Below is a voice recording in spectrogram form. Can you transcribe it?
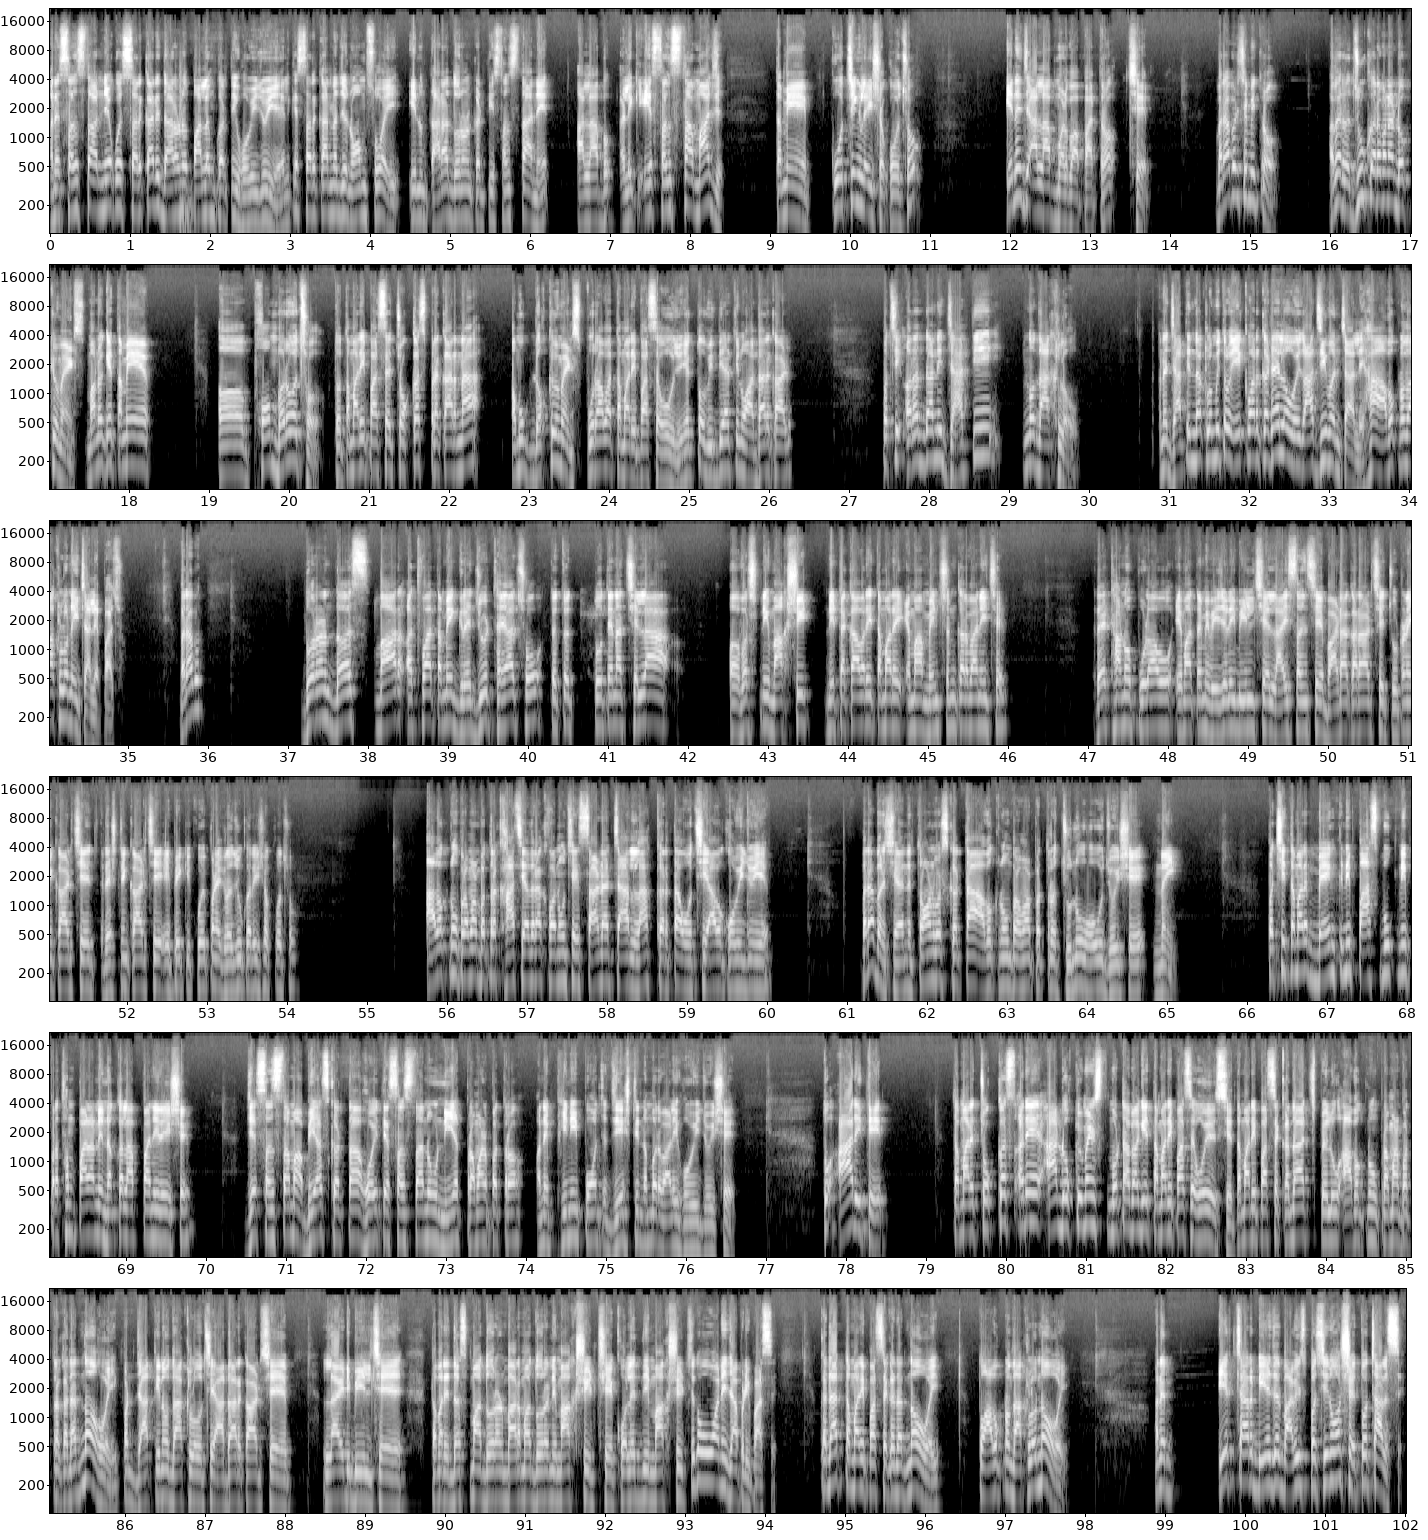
અને સંસ્થા અન્ય કોઈ સરકારી ધારાનું પાલન કરતી હોવી જોઈએ. એટલે કે સરકારના જે નોર્મ્સ હોય, એનું ધારા ધોરણ કરતી સંસ્થાને આ લાભ, એટલે કે એ સંસ્થામાં જ તમે કોચિંગ લઈ શકો છો. એને જ આ લાભ મળવા પાત્ર છે. બરાબર છે મિત્રો? હવે રજૂ કરવાના ડોક્યુમેન્ટ્સ માનો કે તમે ફોર્મ ભરો છો, તો તમારી પાસે ચોક્કસ પ્રકારના અમુક ડોક્યુમેન્ટ્સ પુરાવા તમારી પાસે હોવું જોઈએ. એક તો વિદ્યાર્થીનું આધાર કાર્ડ, પછી અરજદારની જાતિનો દાખલો. અને જાતિનો દાખલો મિત્રો એકવાર કઢેલો હોય તો આજીવન ચાલે. હા, આવકનો દાખલો નહીં ચાલે પાછો. બરાબર? ધોરણ દસ, બાર અથવા તમે ગ્રેજ્યુએટ થયા છો, તો- તો તેના છેલ્લા વર્ષની માર્કશીટની ટકાવારી તમારે એમાં મેન્શન કરવાની છે. રહેઠાણો પુરાવો, એમાં તમે વીજળી બિલ છે, લાયસન્સ છે, ભાડા કરાર છે, ચૂંટણી કાર્ડ છે, રેશનિંગ કાર્ડ છે, એ પૈકી કોઈ પણ એક રજૂ કરી શકો છો? આવકનું પ્રમાણપત્ર ખાસ યાદ રાખવાનું છે, સાડા ચાર લાખ કરતા ઓછી આવક હોવી જોઈએ. બરાબર છે, અને ત્રણ વર્ષ કરતા આવકનું પ્રમાણપત્ર જૂનું હોવું જોઈશે નહીં. પછી તમારે બેંકની પાસબુકની પ્રથમ પાનાની નકલ આપવાની રહેશે. જે સંસ્થામાં અભ્યાસ કરતા હોય તે સંસ્થાનું નિયત પ્રમાણપત્ર અને ફીની પહોંચ જીએસટી નંબરવાળી હોવી જોઈશે. તો આ રીતે તમારે ચોક્કસ અને આ ડોક્યુમેન્ટ્સ મોટાભાગે તમારી પાસે હોય છે. તમારી પાસે કદાચ પેલું આવકનું પ્રમાણપત્ર કદાચ ન હોય, પણ જાતિનો દાખલો છે, આધાર કાર્ડ છે, લાઇટ બિલ છે, તમારી દસમા ધોરણ, બારમા ધોરણની માર્કશીટ છે, કોલેજની માર્કશીટ છે, તો હોવાની જ આપણી પાસે. કદાચ તમારી પાસે કદાચ ન હોય, તો આવકનો દાખલો ન હોય. અને એક ચાર બે હજાર બાવીસ પછીનો હશે તો ચાલશે.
